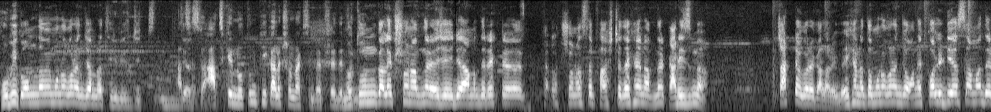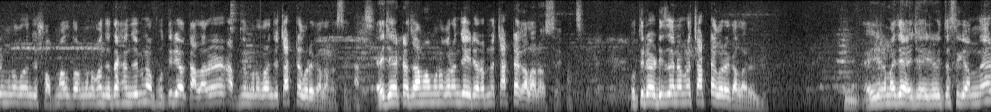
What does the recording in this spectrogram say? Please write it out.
খুবই কম দামে মনে করেন যে আমরা থ্রি পিস দিচ্ছি আচ্ছা আচ্ছা, আজকে নতুন কি কালেকশন রাখছেন ব্যবসায়ীদের নতুন কালেকশন আপনার এই যে এটা আমাদের একটা কালেকশন আছে। ফার্স্টে দেখেন আপনার কারিজমা চারটা করে কালার হবে এখানে তো মনে করেন যে অনেক কোয়ালিটি আছে আমাদের মনে করেন যে সব মাল তো আর মনে করেন যে দেখান যাবে না প্রতিটা কালারের আপনি মনে করেন যে চারটা করে কালার আছে। আচ্ছা। এই যে একটা জামা মনে করেন যে এটার আপনার চারটা কালার আছে। আচ্ছা। প্রতিটা ডিজাইন আমরা চারটা করে কালার হইবে। এইটার মাঝে এই যে এটা হইতেছে কি আপনার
